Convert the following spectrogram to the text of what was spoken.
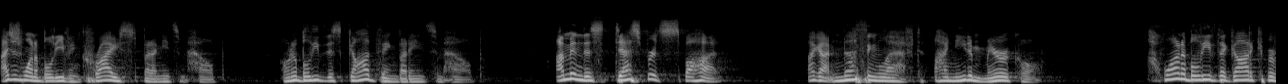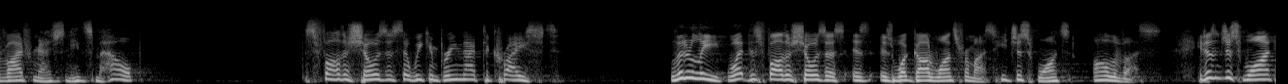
I just want to believe in Christ, but I need some help. I want to believe this God thing, but I need some help. I'm in this desperate spot. I got nothing left. I need a miracle. I want to believe that God can provide for me. I just need some help. This Father shows us that we can bring that to Christ. Literally, what this Father shows us is, is what God wants from us. He just wants all of us. He doesn't just want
